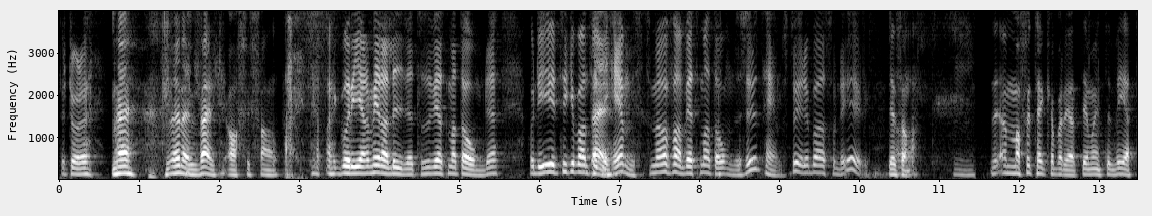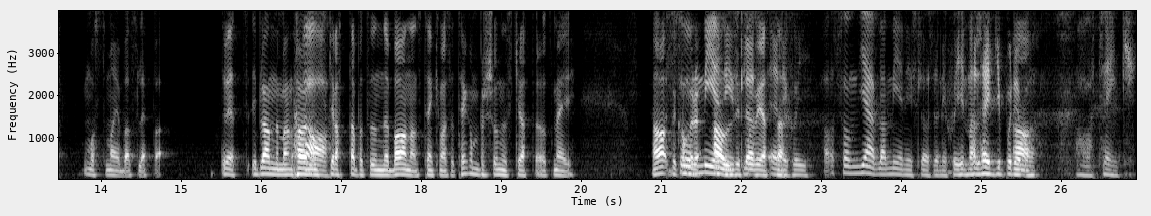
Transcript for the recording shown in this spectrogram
Förstår du? Nej, nej, nej, verkligen. Ja, fy fan. Man går igenom hela livet och så vet man inte om det. Och det tycker man typ är hemskt. Men vad fan, vet man inte om det så är det inte hemskt. Då är det bara som det är. Det är sant. Ja. Mm. Man får tänka på det att det man inte vet måste man ju bara släppa. Du vet, ibland när man hör Ja. någon skratta på tunnelbanan så tänker man så tänk om personen skrattar åt mig. Ja, det så kommer du aldrig få meningslös veta. energi. Ja, sån jävla meningslös energi man lägger på det Ja. bara. Ja, tänk.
